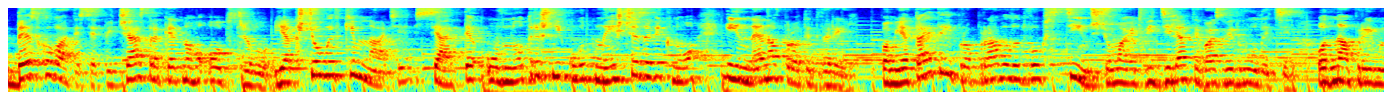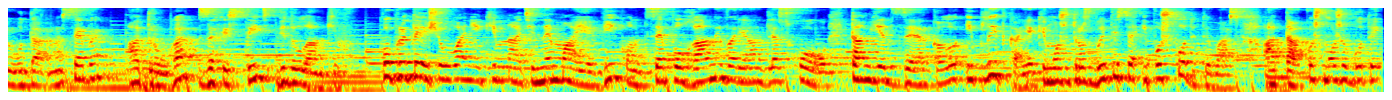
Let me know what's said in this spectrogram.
Де сховатися під час ракетного обстрілу? Якщо ви в кімнаті, сядьте у внутрішній кут нижче за вікно і не навпроти дверей. Пам'ятайте і про правило двох стін, що мають відділяти вас від вулиці. Одна прийме удар на себе, а друга захистить від уламків. Попри те, що у ванній кімнаті немає вікон, це поганий варіант для схову. Там є дзеркало і плитка, які можуть розбитися і пошкодити вас. А також може бути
